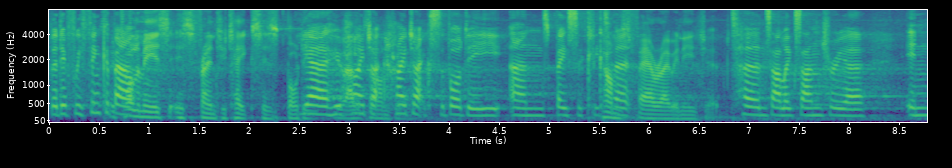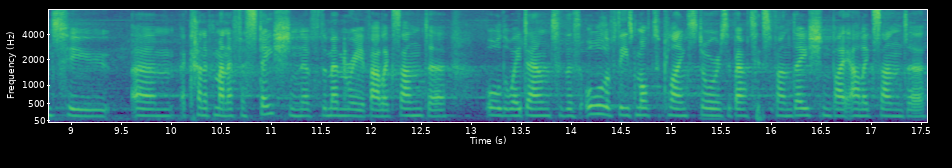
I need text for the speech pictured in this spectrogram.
but if we think so about... Ptolemy is his friend who takes his body Yeah, who hijack, hijacks the body and basically... Becomes pharaoh in Egypt. Turns Alexandria into um, a kind of manifestation of the memory of Alexander all the way down to this, all of these multiplying stories about its foundation by Alexander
